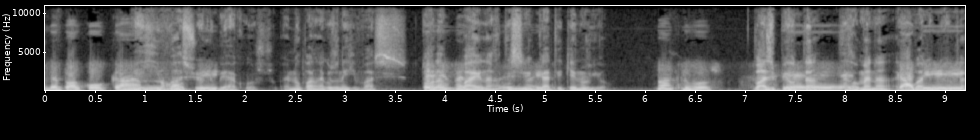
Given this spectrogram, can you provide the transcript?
δεν το ακούω καν Έχει βάση ο ότι- Ολυμπιακός, ενώ ο Παναθηναϊκός δεν έχει βάσεις. Τώρα βέβαια, πάει να χτίσει εννοείται. κάτι καινούριο. Ναι, ακριβώς. Βάζει ποιότητα, Ε, δεδομένα. έχει βάλει Κάτι, ποιότητα.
